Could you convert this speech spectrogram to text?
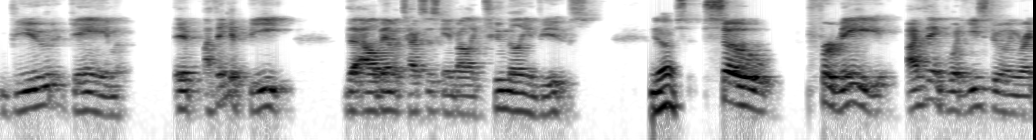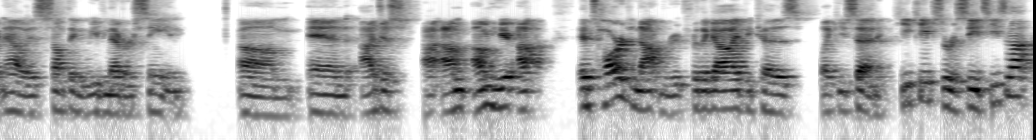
viewed game, it, I think it beat the Alabama Texas game by like 2 million views. Yes. So for me, I think what he's doing right now is something we've never seen. Um, and I just, I, am I'm, I'm here. I, it's hard to not root for the guy because, like you said, he keeps the receipts. He's not,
